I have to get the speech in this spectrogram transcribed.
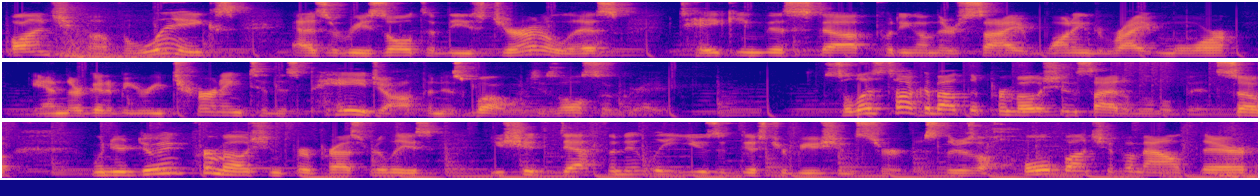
bunch of links as a result of these journalists taking this stuff, putting on their site, wanting to write more, and they're going to be returning to this page often as well, which is also great. So let's talk about the promotion side a little bit. So when you're doing promotion for press release, you should definitely use a distribution service. There's a whole bunch of them out there.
